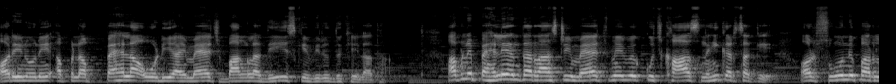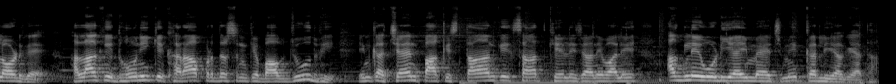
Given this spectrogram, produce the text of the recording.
और इन्होंने अपना पहला ओडीआई मैच बांग्लादेश के विरुद्ध खेला था। अपने पहले अंतर्राष्ट्रीय मैच में वे कुछ खास नहीं कर सके और शून्य पर लौट गए। हालाँकि धोनी के खराब प्रदर्शन के बावजूद भी इनका चयन पाकिस्तान के साथ खेले जाने वाले अगले ओडीआई मैच में कर लिया गया था।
